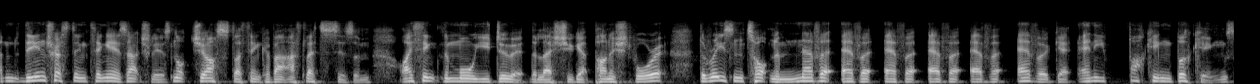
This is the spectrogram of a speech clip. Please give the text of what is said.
and the interesting thing is actually, it's not just I think about athleticism. I think the more you do it, the less you get punished for it. The reason Tottenham never, ever, ever, ever, ever, ever get any fucking bookings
